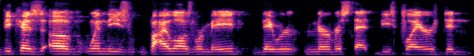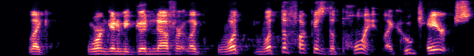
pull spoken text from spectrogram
because of when these bylaws were made, they were nervous that these players didn't like weren't going to be good enough or like what what the fuck is the point? Like who cares?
